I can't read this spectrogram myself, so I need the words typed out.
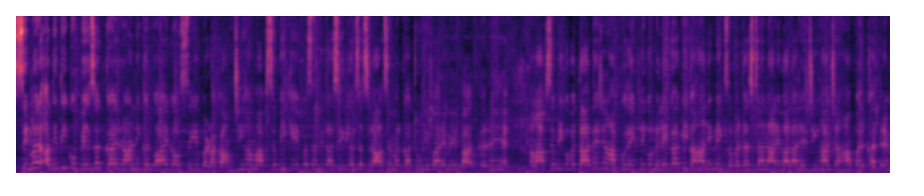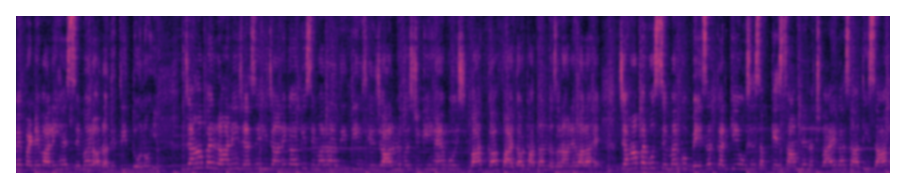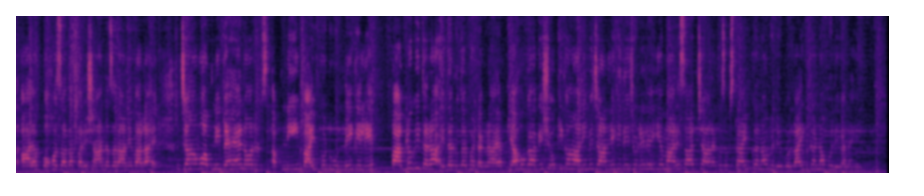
सिमर अदिति को बेजत कर रानी करवाएगा उससे बड़ा काम। जी हम आप सभी के पसंदीदा सीरियल ससुराल सिमर का टू के बारे में बात कर रहे हैं। हम आप सभी को बता दें, जहाँ आपको देखने को मिलेगा कि कहानी में एक ज़बरदस्त टर्न आने वाला है। जी हाँ, जहाँ पर खतरे में पड़ने वाली है सिमर और अदिति दोनों ही। जहाँ पर रानी जैसे ही जानेगा कि सिमर और अदिति उसके जाल में फंस चुकी हैं, वो इस बात का फ़ायदा उठाता नज़र आने वाला है। जहाँ पर वो सिमर को बेजत करके उसे सबके सामने नचवाएगा, साथ ही साथ आरव बहुत ज़्यादा परेशान नज़र आने वाला है, जहाँ वो अपनी बहन और अपनी वाइफ को ढूँढने के लिए पागलों की तरह इधर उधर भटक रहा है। अब क्या होगा? आगे शो की कहानी में जानने के लिए जुड़े रहिए हमारे साथ। चैनल को सब्सक्राइब करना वीडियो को लाइक करना भूलेगा नहीं।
